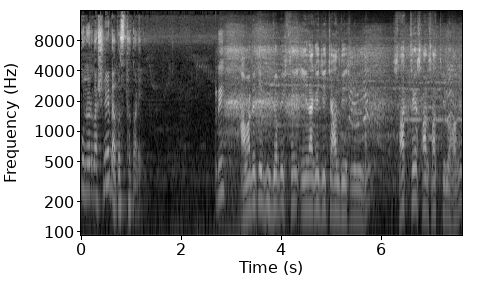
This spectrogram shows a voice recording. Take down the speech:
পুনর্বাসনের ব্যবস্থা করে। আমাদেরকে এর আগে যে চাল দিয়েছিল সাত থেকে সাড়ে সাত কিলো হবে।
